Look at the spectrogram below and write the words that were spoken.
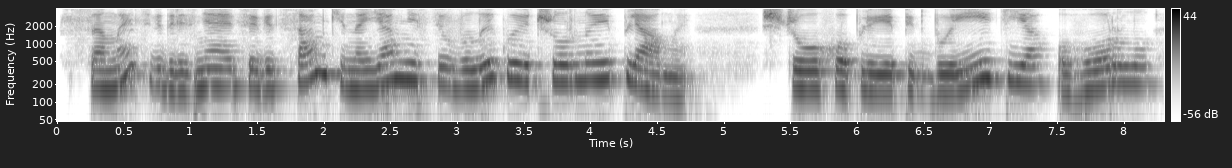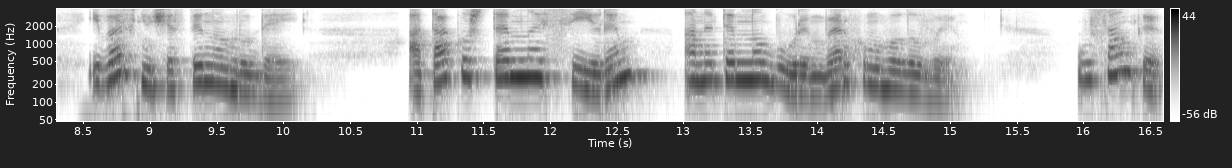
Самець відрізняється від самки наявністю великої чорної плями, що охоплює підборіддя, горло і верхню частину грудей, а також темно-сірим, а не темно-бурим верхом голови. У самки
